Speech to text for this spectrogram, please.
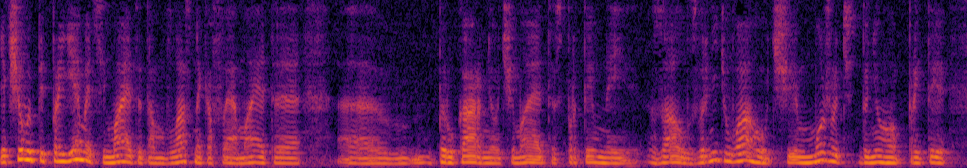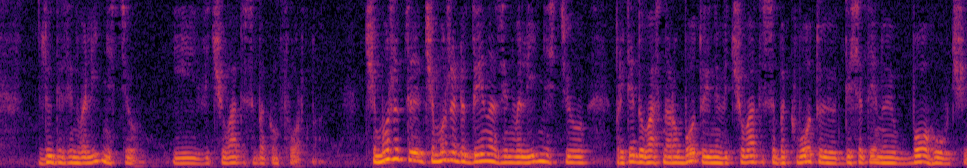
Якщо ви підприємець і маєте там власне кафе, маєте е, перукарню чи маєте спортивний зал, зверніть увагу, чи можуть до нього прийти люди з інвалідністю і відчувати себе комфортно. Чи, можете, чи може людина з інвалідністю прийти до вас на роботу і не відчувати себе квотою, десятиною Богу чи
